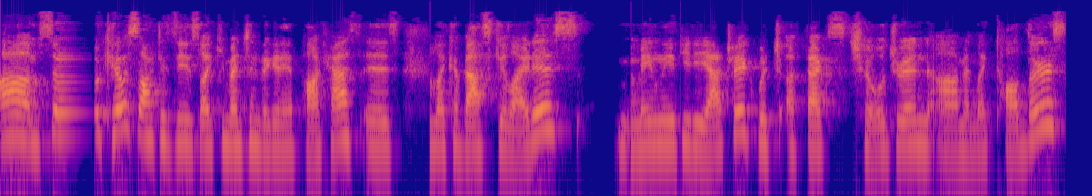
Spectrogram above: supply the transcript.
Um, so Kawasaki disease, like you mentioned in the beginning of the podcast, is like a vasculitis mainly pediatric, which affects children um, and like toddlers.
